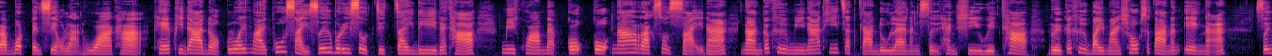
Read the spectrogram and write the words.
รับบทเป็นเสี่ยวหลานฮัวค่ะ เทพธิดาดอกกล้วยไม้ผู้ใส่ซื่อบริสุทธิ์จิตใจดีนะคะ มีความแบบโกะโกะน่ารักสดใสนะ นางก็คือมีหน้าที่จัดการดูแลหนังสือแห่งชีวิตค่ะ หรือก็คือใบไม้โชคชะตานั่นเองนะ ซึ่ง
